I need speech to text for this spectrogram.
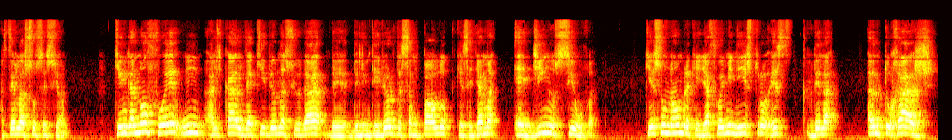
hacer la sucesión. Quien ganó fue un alcalde aquí de una ciudad del interior de São Paulo que se llama Edinho Silva, que es un hombre que ya fue ministro, es de la entourage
